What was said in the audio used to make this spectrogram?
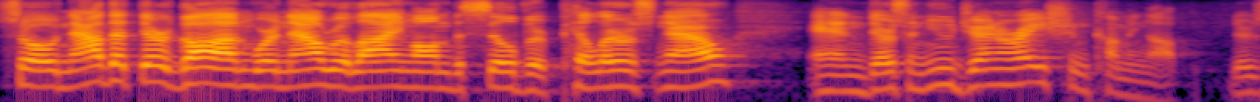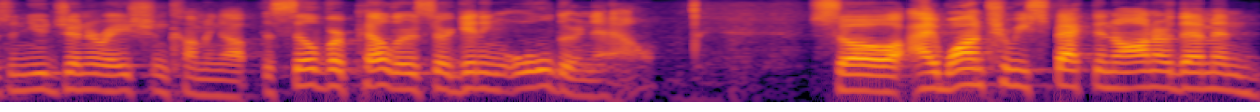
So now that they're gone, we're now relying on the silver pillars now, and there's a new generation coming up. There's a new generation coming up. The silver pillars are getting older now. So I want to respect and honor them and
